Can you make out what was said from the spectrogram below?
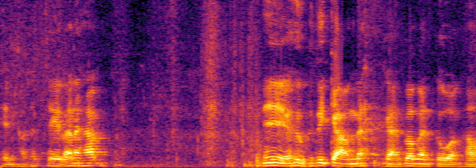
เห็นเขาชัดเจนแล้วนะครับ นี่ก็คือพฤติกรรมนะการป้องกันตัวของเขา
